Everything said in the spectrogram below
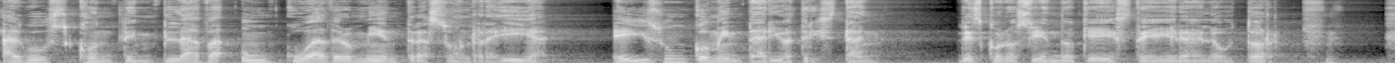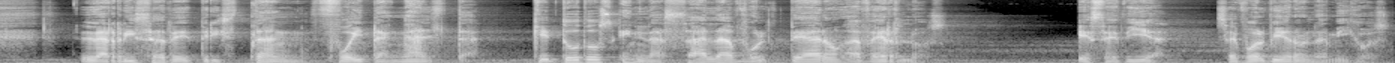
Agos contemplaba un cuadro mientras sonreía e hizo un comentario a Tristán, desconociendo que este era el autor. la risa de Tristán fue tan alta que todos en la sala voltearon a verlos. Ese día se volvieron amigos.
